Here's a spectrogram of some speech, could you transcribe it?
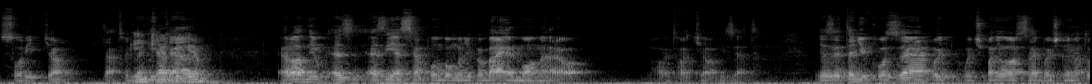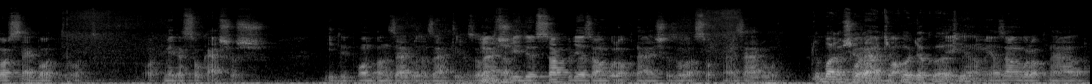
szorítja. Tehát, hogy nekik kell igen. eladniuk. Ez, ez ilyen szempontból mondjuk a Bayern Malmára hajthatja a vizet. Ugye azért tegyük hozzá, hogy, hogy Spanyolországban és Németországban ott, ott, ott még a szokásos időpontban zárul az átigazolási időszak, ugye az angoloknál és az olaszoknál zárul A bajnokság váltjakor gyakorlatilag. Igen, ami az angoloknál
